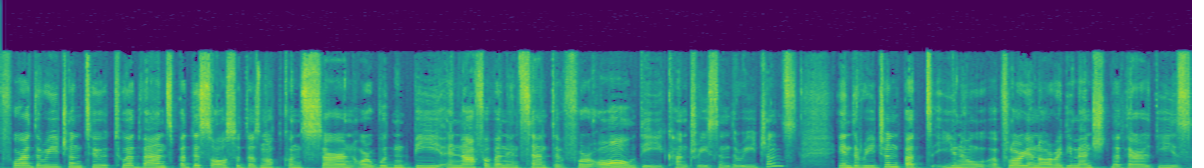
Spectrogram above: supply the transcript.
for the region to, to advance. But this also does not concern or wouldn't be enough of an incentive for all the countries in the regions, in the region. But, you know, Florian already mentioned that there are these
